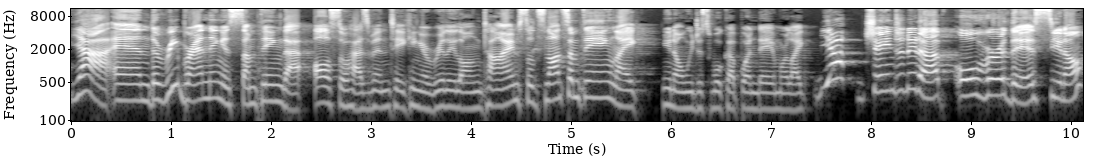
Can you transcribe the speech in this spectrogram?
Yeah. And the rebranding is something that also has been taking a really long time. So it's not something like, you know, we just woke up one day and we're like, yep, changing it up over this, you know?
